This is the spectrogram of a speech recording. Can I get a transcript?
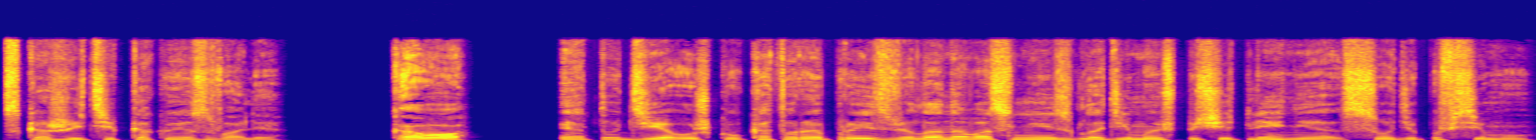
Скажите, как ее звали?» «Кого?» «Эту девушку, которая произвела на вас неизгладимое впечатление, судя по всему».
